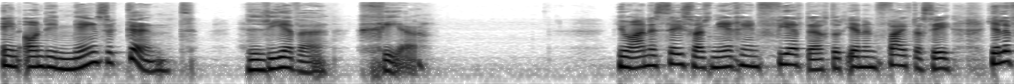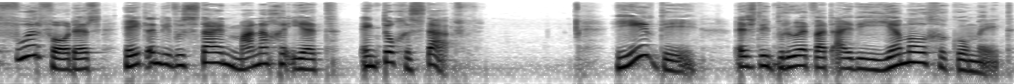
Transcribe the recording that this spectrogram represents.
en aan die mense kind lewe gee. Johannes 6 vers 49 tot 51 sê: "Julle voorvaders het in die woestyn manna geëet en tog gesterf. Hierdie is die brood wat uit die hemel gekom het,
